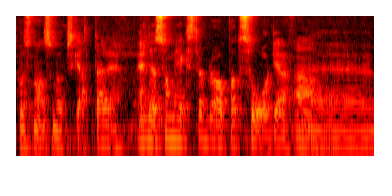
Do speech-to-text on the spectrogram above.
hos någon som uppskattar det. Eller som är extra bra på att såga Ja. eh,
